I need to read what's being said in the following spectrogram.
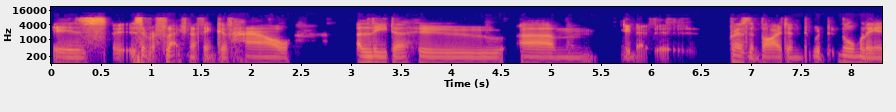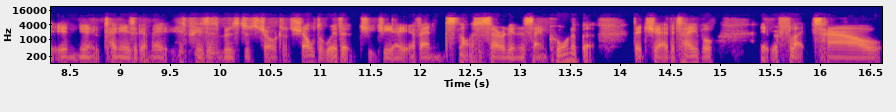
is is a reflection, I think, of how a leader who um, you know President Biden would normally, in you know, ten years ago, his predecessor was stood shoulder to shoulder with at G8 events, not necessarily in the same corner, but they'd share the table. It reflects how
